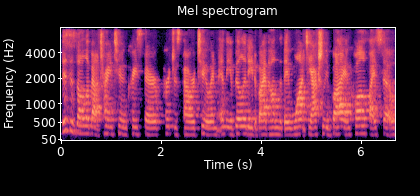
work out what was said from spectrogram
this is all about trying to increase their purchase power too and, and the ability to buy the home that they want to actually buy and qualify. So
